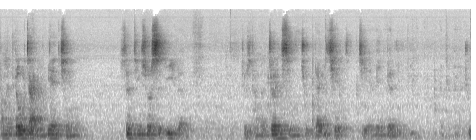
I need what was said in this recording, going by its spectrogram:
他们都在你面前，圣经说是异人，就是他们遵行主的一切诫命跟礼仪。主，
